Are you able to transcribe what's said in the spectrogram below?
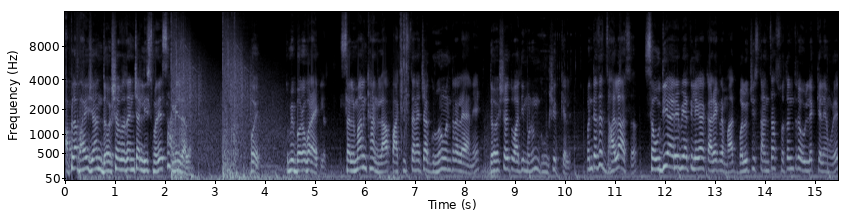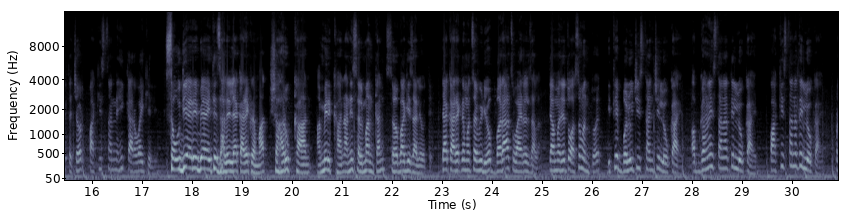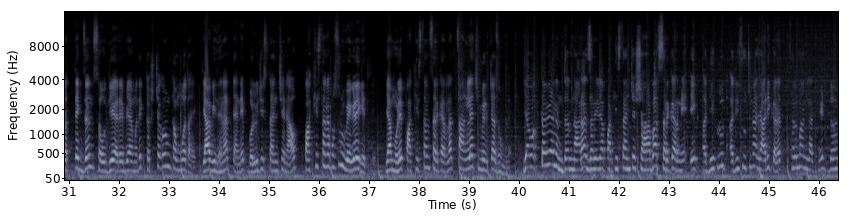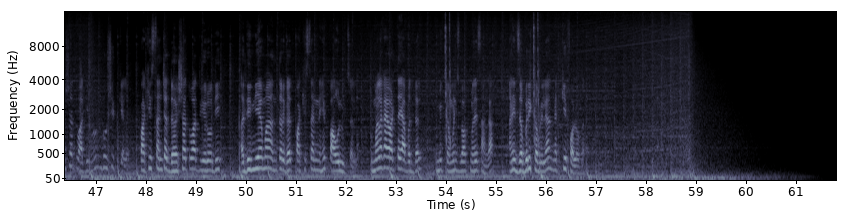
आपला भाईजान दहशतवाद्यांच्या लिस्टमध्ये सामील झाला. होय तुम्ही बरोबर ऐकलं. सलमान खानला पाकिस्तानाच्या गृह मंत्रालयाने दहशतवादी म्हणून घोषित केलं. पण त्याचं झालं असं सौदी अरेबियातील एका कार्यक्रमात बलुचिस्तानचा स्वतंत्र उल्लेख केल्यामुळे त्याच्यावर पाकिस्तानने ही कारवाई केली. सौदी अरेबिया इथे झालेल्या कार्यक्रमात शाहरुख खान आमिर खान आणि सलमान खान सहभागी झाले होते. त्या कार्यक्रमाचा व्हिडिओ बराच व्हायरल झाला. त्यामध्ये तो असं म्हणतोय इथे बलुचिस्तानची लोक आहेत अफगाणिस्तानातील लोक आहेत पाकिस्तानातील लोक आहेत. प्रत्येक जण सौदी अरेबियामध्ये कष्ट करून कमवत आहे या विधानात त्याने बलुचिस्तानचे नाव पाकिस्तानापासून वेगळे घेतले. यामुळे पाकिस्तान सरकारला चांगल्याच मिरच्या झोंबल्या. या वक्तव्यानंतर नाराज झालेल्या पाकिस्तानच्या शहाबाद सरकारने एक अधिकृत अधिसूचना जारी करत सलमानला थेट दहशतवादी म्हणून घोषित केलं. पाकिस्तानच्या दहशतवाद विरोधी अधिनियमाअंतर्गत पाकिस्तानने हे पाऊल उचललं. तुम्हाला काय वाटतं याबद्दल? तुम्ही कमेंट्स बॉक्समध्ये सांगा आणि जबरी खबरीला नक्की फॉलो करा.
